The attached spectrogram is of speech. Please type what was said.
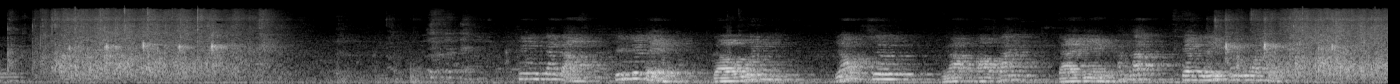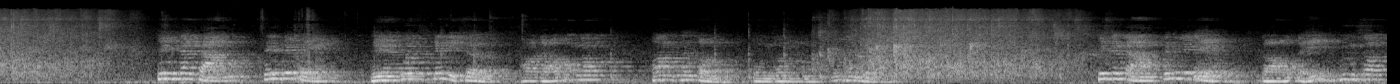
Xin trân trọng kính giới thiệu cậu huynh giáo sư ngọc hào văn đại diện thánh thất, chân lý của hoa thực xin trân trọng kính giới thiệu hiền quân chánh lịch sử, họ đạo văn ngông hoan thanh tùng, cùng đồng đến tham dự xin trân trọng kính giới thiệu đạo tỷ vương sơn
